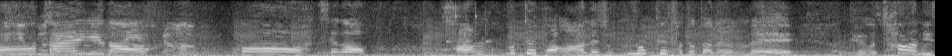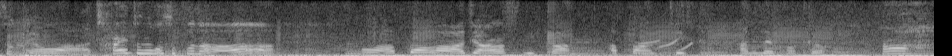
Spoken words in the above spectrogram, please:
아, 다행이다. 아, 제가 방, 호텔 방 안에서 그렇게 찾아다녔는데, 결국 차 안에 있었네요. 아, 차에 두고 갔었구나. 어, 아빠가 아직 안 왔으니까 아빠한테 안 될 것 같아요. 아,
